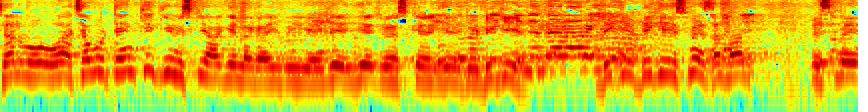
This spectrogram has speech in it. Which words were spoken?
चल वो अच्छा वो टैंकी क्यों इसकी आगे लगाई हुई है? ये ये जो इसके ये जो टंकी है। है? डिग्गी डिग्गी इसमें सामान इसमें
